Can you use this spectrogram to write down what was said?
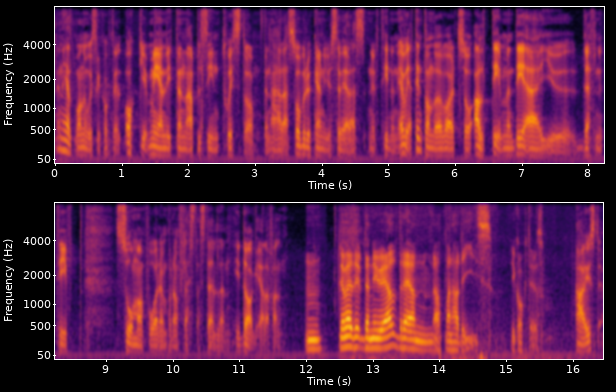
En helt vanlig whiskycocktail och med en liten apelsintwist då. Den här. Så brukar den ju serveras nu för tiden. Jag vet inte om det har varit så alltid, men det är ju definitivt så man får den på de flesta ställen idag i alla fall. Mm. Den är ju äldre än att man hade is i cocktails. Ja, just det.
